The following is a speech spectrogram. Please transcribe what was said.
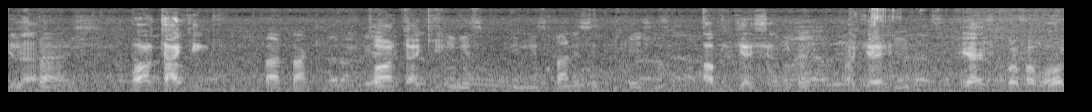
In Yeah. Spanish. Tagging. Bar tagging. In, in Spanish explication. application. Okay. Okay. Yes, por favor.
